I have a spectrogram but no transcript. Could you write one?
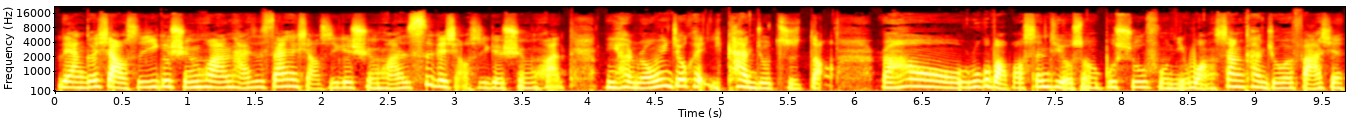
两个小时一个循环，还是三个小时一个循环，还是四个小时一个循环，你很容易就可以一看就知道。然后如果宝宝身体有什么不舒服，你往上看就会发现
